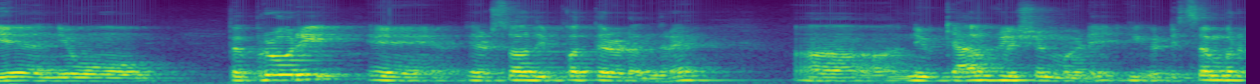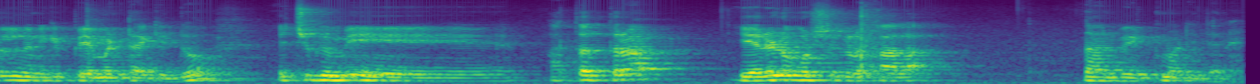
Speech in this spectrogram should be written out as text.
ಏ, ನೀವು ಫೆಬ್ರವರಿ ಎರಡು ಸಾವಿರದ ಇಪ್ಪತ್ತೆರಡು ಅಂದರೆ ನೀವು ಕ್ಯಾಲ್ಕುಲೇಷನ್ ಮಾಡಿ, ಈಗ ಡಿಸೆಂಬರಲ್ಲಿ ನನಗೆ ಪೇಮೆಂಟ್ ಆಗಿದ್ದು, ಹೆಚ್ಚು ಕಮ್ಮಿ, ಹತ್ತತ್ರ ಎರಡು ವರ್ಷಗಳ ಕಾಲ ನಾನು ವೆಯ್ಟ್ ಮಾಡಿದ್ದೇನೆ.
